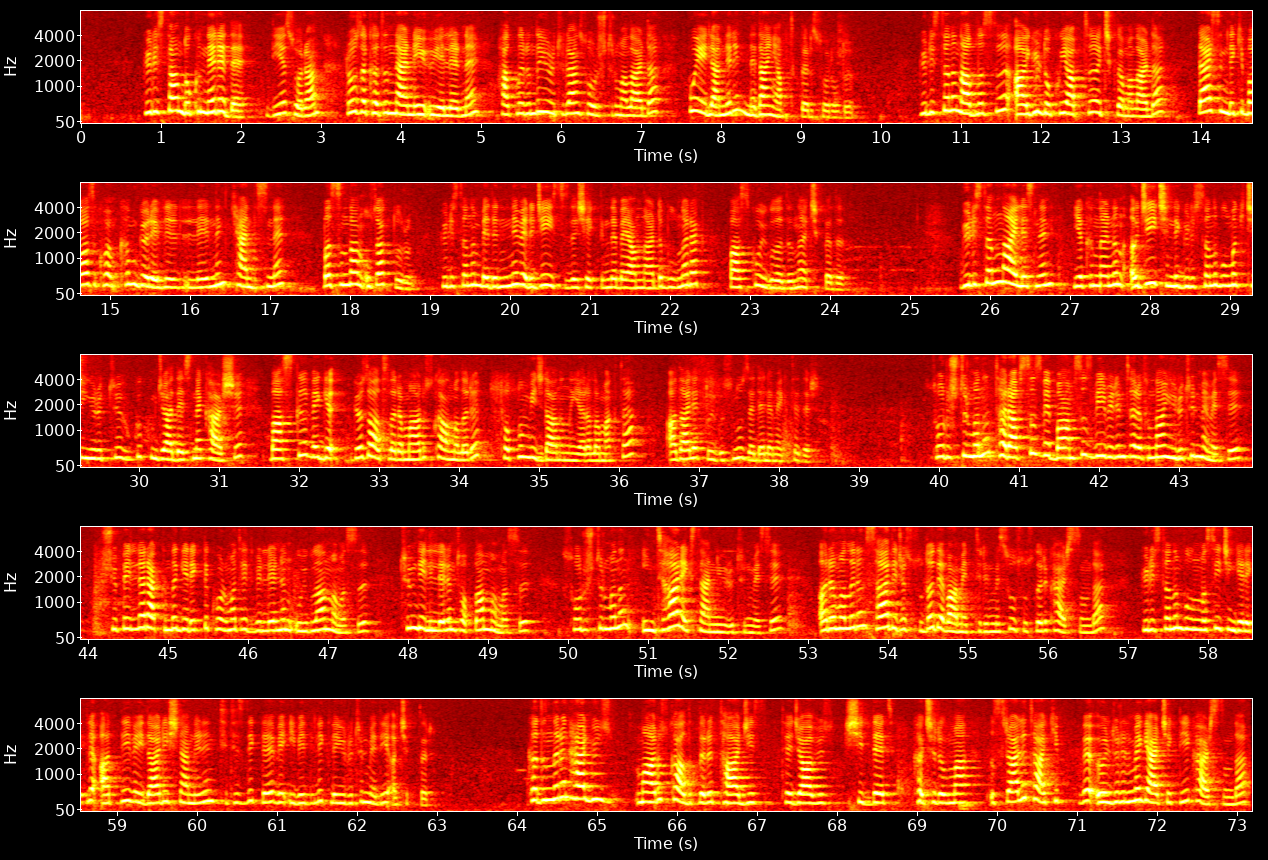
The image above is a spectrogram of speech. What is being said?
Gülistan Doku nerede diye soran Roza Kadın Derneği üyelerine haklarında yürütülen soruşturmalarda bu eylemlerin neden yaptıkları soruldu. Gülistan'ın ablası Aygül Doku yaptığı açıklamalarda Dersim'deki bazı kamu görevlilerinin kendisine basından uzak durun, Gülistan'ın bedenini vereceğiz size şeklinde beyanlarda bulunarak baskı uyguladığını açıkladı. Gülistan'ın ailesinin yakınlarının acı içinde Gülistan'ı bulmak için yürüttüğü hukuk mücadelesine karşı baskı ve gözaltılara maruz kalmaları toplum vicdanını yaralamakta, adalet duygusunu zedelemektedir. Soruşturmanın tarafsız ve bağımsız bir birim tarafından yürütülmemesi, şüpheliler hakkında gerekli koruma tedbirlerinin uygulanmaması, tüm delillerin toplanmaması, soruşturmanın intihar eksenli yürütülmesi, aramaların sadece suda devam ettirilmesi hususları karşısında Gülistan'ın bulunması için gerekli adli ve idari işlemlerin titizlikle ve ivedilikle yürütülmediği açıktır. Kadınların her gün maruz kaldıkları taciz, tecavüz, şiddet, kaçırılma, ısrarlı takip ve öldürülme gerçekliği karşısında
